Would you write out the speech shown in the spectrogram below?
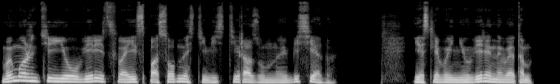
Вы можете ее уверить в своей способности вести разумную беседу. Если вы не уверены в этом,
